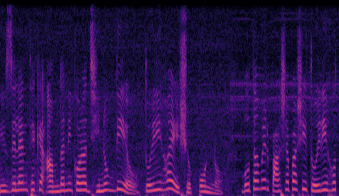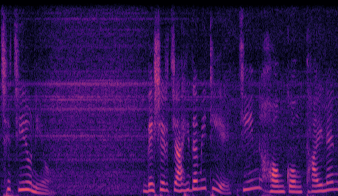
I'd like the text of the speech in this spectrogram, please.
নিউজিল্যান্ড থেকে আমদানি করা ঝিনুক দিয়েও তৈরি হয় এসব পণ্য। বোতামের পাশাপাশি তৈরি হচ্ছে চিরুনিও। দেশের চাহিদা মিটিয়ে চীন, Hong Kong, Thailand,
